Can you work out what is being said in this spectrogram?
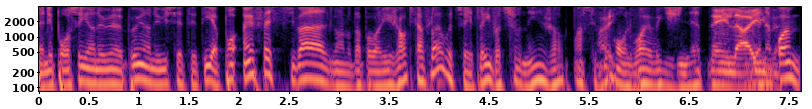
l'année passée, il y en a eu un peu, il y en a eu cet été. Il n'y a pas un festival qu'on n'entend pas parler. Jacques Lafleur va-tu être là? Il va te souvenir, Jacques? Pensez-vous Oui. qu'on le voit avec Ginette? Dans les Il n'y en a lives. pas un.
